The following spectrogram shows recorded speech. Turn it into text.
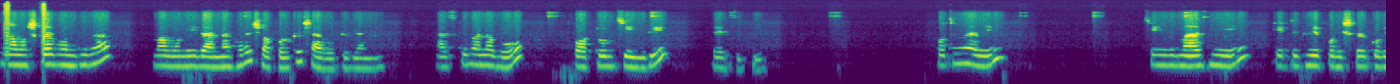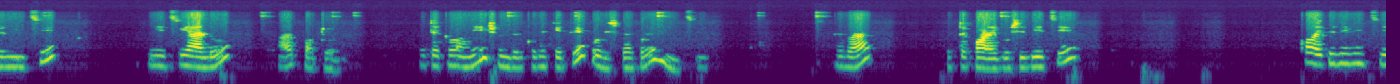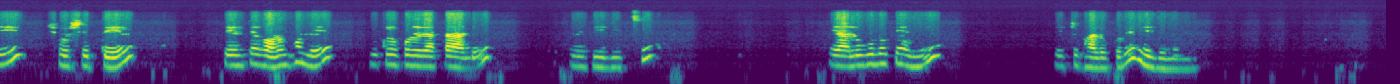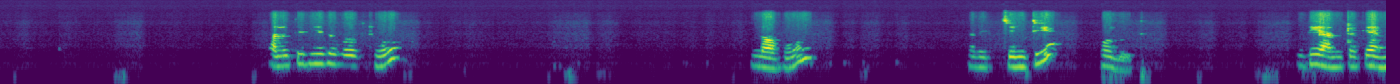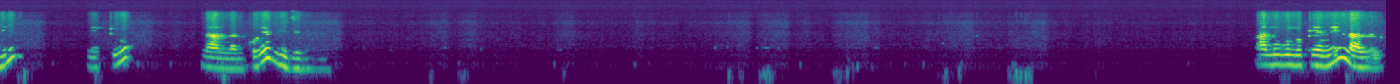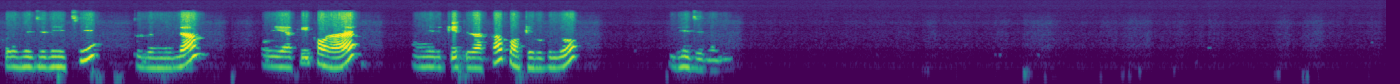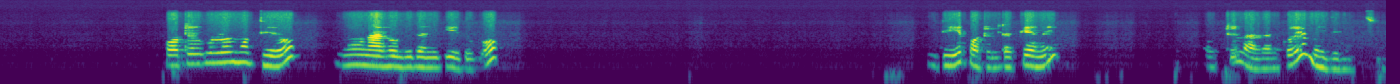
নমস্কার বন্ধুরা, মামনির রান্নাঘরে সকলকে স্বাগত জানাই। আজকে বানাবো পটল চিংড়ি রেসিপি প্রথমে আমি চিংড়ি মাছ নিয়ে কেটে ধুয়ে পরিষ্কার করে নিয়েছি। নিয়েছি আলু আর পটল। এটাকেও আমি সুন্দর করে কেটে পরিষ্কার করে নিয়েছি। এবার একটা কড়াই বসিয়ে দিয়েছি। কড়াইতে দিয়ে দিচ্ছি সর্ষের তেল। তেলটা গরম হলে টুকরো করে রাখা আলু দিয়ে দিচ্ছি। এই আলুগুলোকে আমি একটু ভালো করে ভেজে নেব। আলুতে দিয়ে দেবো একটু লবণ আর এক চিমটি হলুদ। দিয়ে আলুটাকে আমি একটু লাল লাল করে ভেজে নেব। আলুগুলোকে আমি লাল লাল করে ভেজে নিয়েছি, তুলে নিলাম। ওই একই কড়ায় আমি কেটে রাখা পটলগুলো ভেজে নেব। পটলগুলোর মধ্যেও নুন আর হলুদ আমি দিয়ে দেবো। দিয়ে পটলটাকে আমি একটু লাল লাল করে ভেজে নিচ্ছি।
